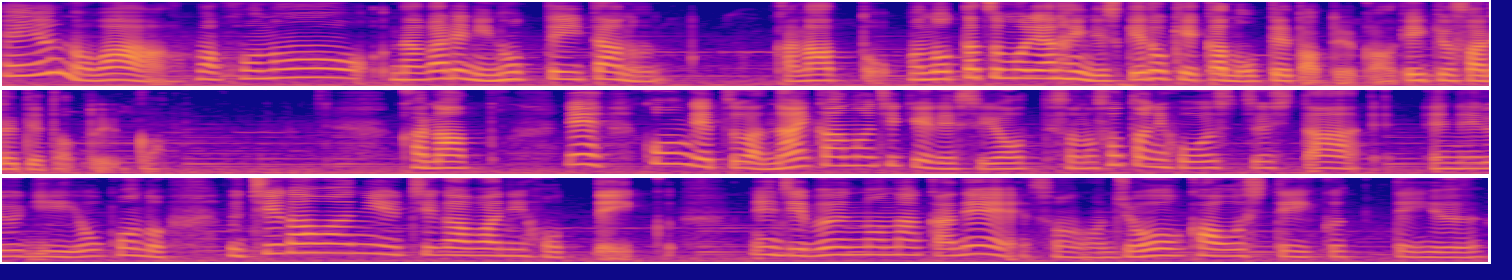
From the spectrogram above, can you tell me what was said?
ていうのは、まあ、この流れに乗っていたのかなと、まあ、乗ったつもりはないんですけど結果乗ってたというか影響されてたというかかなと。で今月は内観の時期ですよってその外に放出したエネルギーを今度内側に内側に掘っていく、ね、自分の中でその浄化をしていくっていう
